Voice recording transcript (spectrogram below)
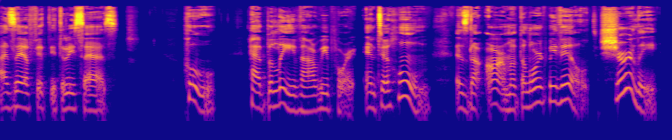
Isaiah 53 says, Who have believed our report, and to whom is the arm of the Lord revealed? Surely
